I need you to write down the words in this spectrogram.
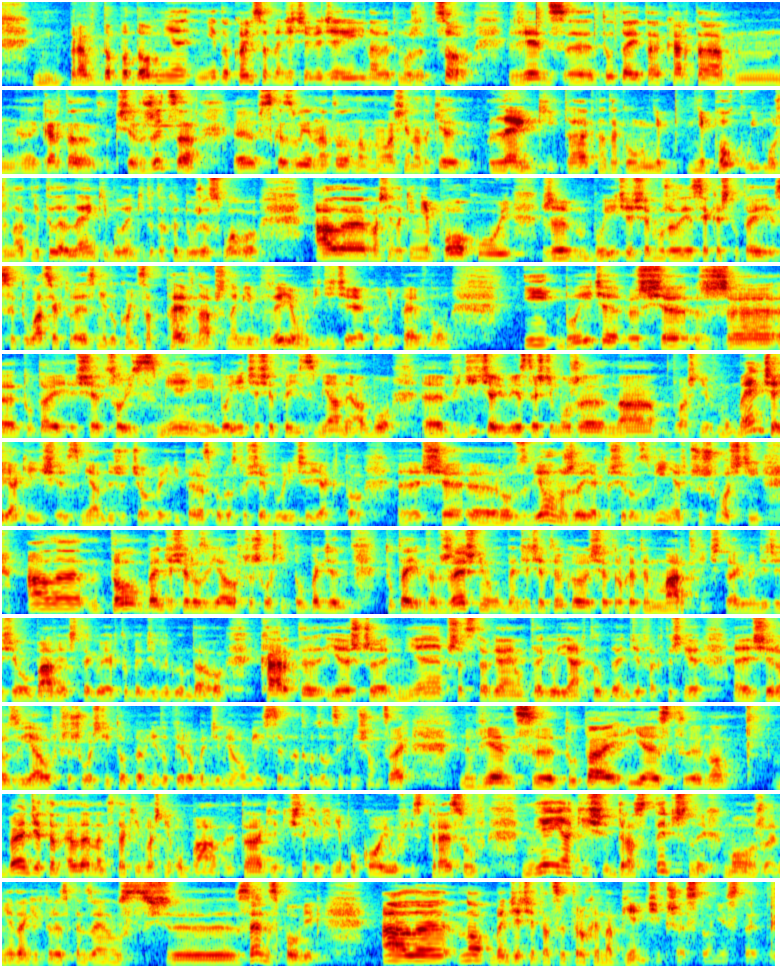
Prawdopodobnie nie do końca będziecie wiedzieli i nawet może co. Więc e, tutaj ta karta, mm, e, karta księżyca e, wskazuje na to, no, właśnie na takie lęki, tak? na taką nie, niepokój, może nawet nie tyle lęki, bo lęki to trochę duże słowo, ale właśnie taki niepokój, że boicie się, może jest jakaś tutaj sytuacja, która jest nie do końca pewna, a przynajmniej wy ją widzicie jako niepewną. I boicie się, że e, tutaj się coś zmieni, boicie się tej zmiany, albo e, widzicie, jesteście może na właśnie w momencie jakiejś zmiany życiowej i teraz po prostu się boicie, jak to e, się rozwiąże, jak to się rozwinie w przyszłości, ale to będzie się rozwijało w przyszłości. To będzie tutaj we wrześniu będziecie tylko się trochę tym martwić, tak? Będziecie się obawiać tego, jak to będzie wyglądało. Karty jeszcze nie przedstawiają tego, jak to będzie faktycznie e, się rozwijało w przyszłości. To pewnie dopiero będzie miało miejsce w nadchodzących miesiącach. Więc e, tutaj jest, e, no, będzie ten element taki właśnie obawy, tak? jakichś takich niepokojów i stresów, nie jakichś drastycznych może, nie takich, które spędzają sen z powiek, ale no, będziecie tacy trochę napięci przez to niestety.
